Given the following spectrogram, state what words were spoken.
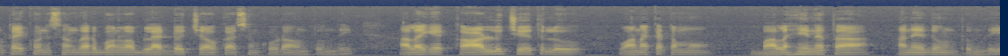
ఉంటాయి. కొన్ని సందర్భంలో బ్లడ్ వచ్చే అవకాశం కూడా ఉంటుంది. అలాగే కాళ్ళు చేతులు వనకటము బలహీనత అనేది ఉంటుంది.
